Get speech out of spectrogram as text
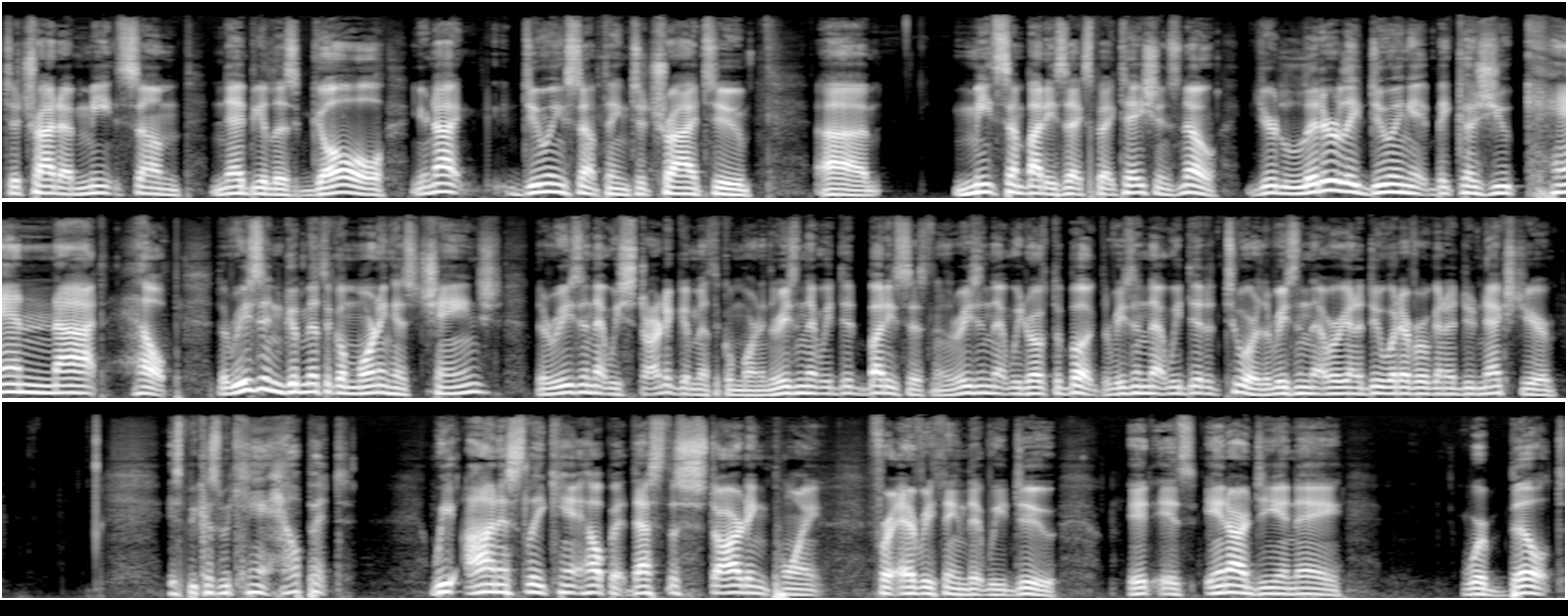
to try to meet some nebulous goal. You're not doing something to try to uh, meet somebody's expectations. No, you're literally doing it because you cannot help. The reason Good Mythical Morning has changed, the reason that we started Good Mythical Morning, the reason that we did Buddy System, the reason that we wrote the book, the reason that we did a tour, the reason that we're going to do whatever we're going to do next year is because we can't help it. We honestly can't help it. That's the starting point for everything that we do. It is in our DNA. We're built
